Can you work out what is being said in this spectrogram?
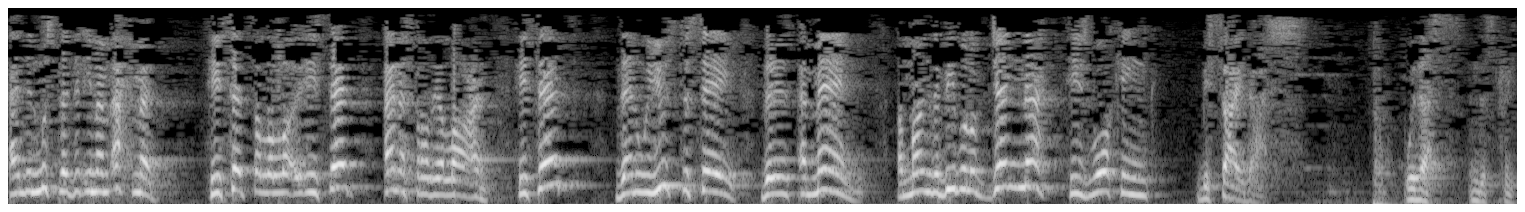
And in Musnad al-Imam Ahmad, he said, sallallahu, he said, Anas radiallahu anh, he said, then we used to say, there is a man among the people of Jannah, he's walking beside us, with us in the street.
